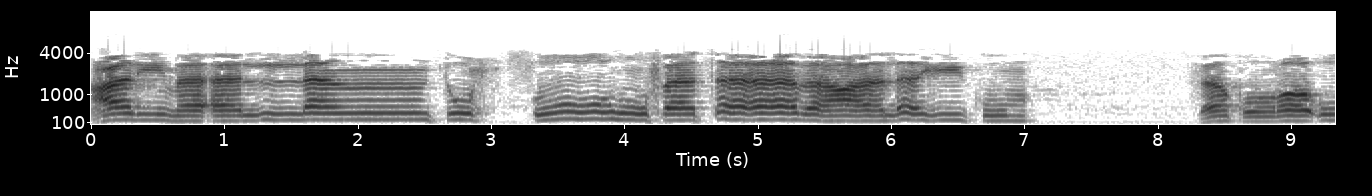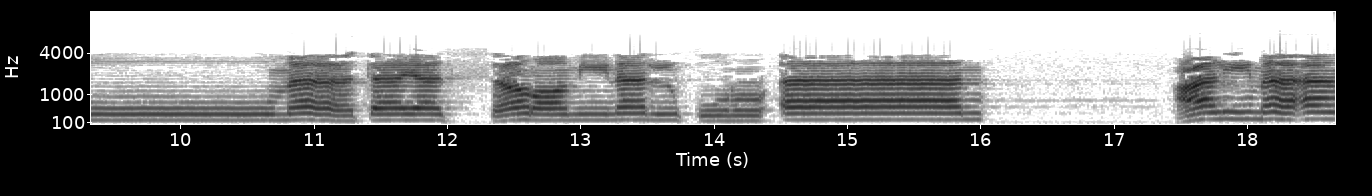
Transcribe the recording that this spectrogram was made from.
علم أن لن تحصوه فتاب عليكم. فاقرؤوا ما تيسر من القرآن. علم أن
